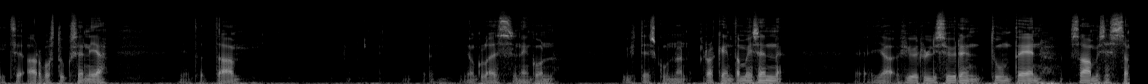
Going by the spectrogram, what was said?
itsearvostuksen ja, ja tota, jonkinlaisessa niin kuin yhteiskunnan rakentamisen ja hyödyllisyyden tunteen saamisessa.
